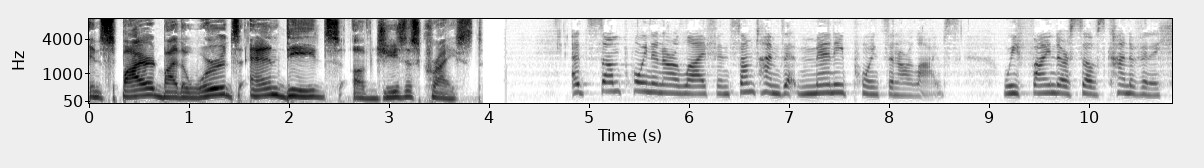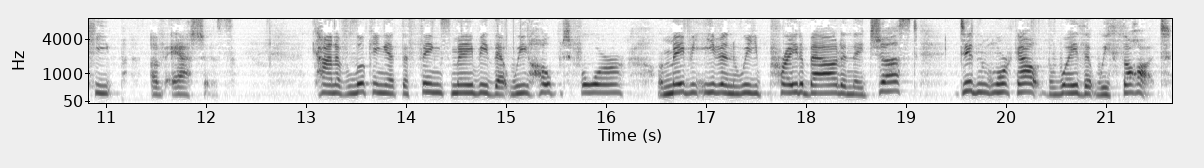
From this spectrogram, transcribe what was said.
inspired by the words and deeds of Jesus Christ. At some point in our life, and sometimes at many points in our lives, we find ourselves kind of in a heap of ashes, kind of looking at the things maybe that we hoped for, or maybe even we prayed about, and they just didn't work out the way that we thought.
